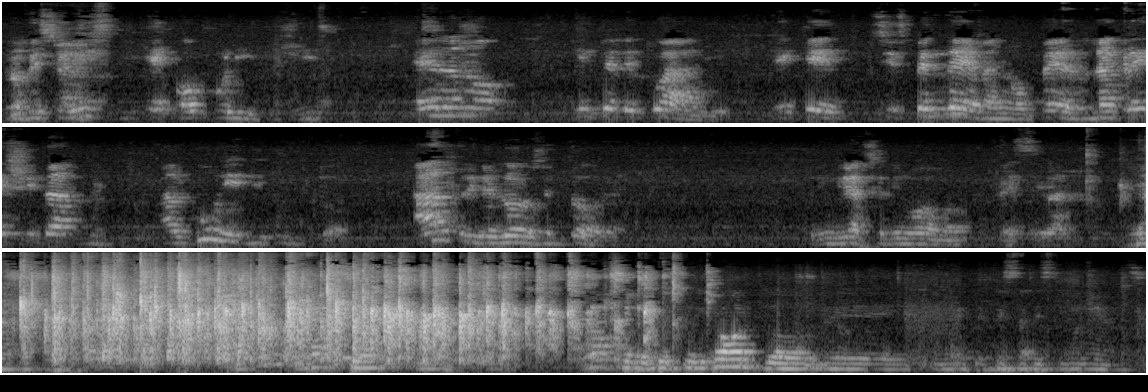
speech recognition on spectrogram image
professionisti e o politici erano intellettuali e che si spendevano per la crescita alcuni di tutto, altri del loro settore. Ringrazio di nuovo il Festival. Grazie, grazie per questo ricordo e per questa testimonianza.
